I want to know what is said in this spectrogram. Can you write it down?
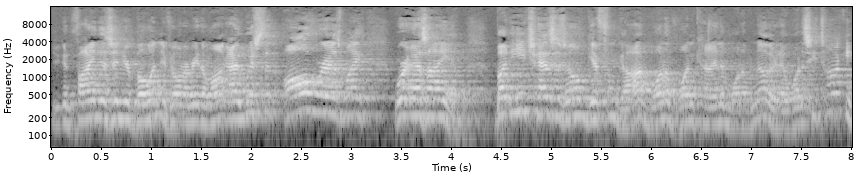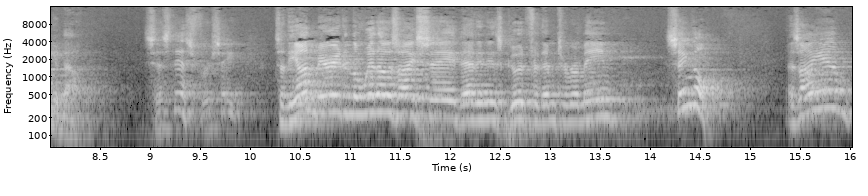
You can find this in your bulletin if you want to read along. I wish that all were as, my, were as I am. But each has his own gift from God, one of one kind and one of another. Now, what is he talking about? He says this, verse 8. To the unmarried and the widows, I say that it is good for them to remain single, as I am.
